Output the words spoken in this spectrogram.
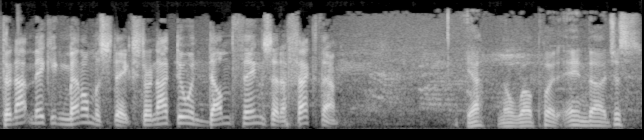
They're not making mental mistakes. They're not doing dumb things that affect them. Yeah, no, well put. And uh, just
